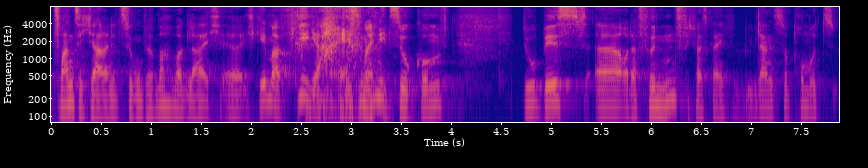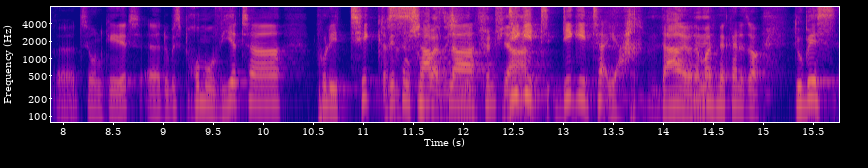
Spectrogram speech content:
20 äh, Jahre in die Zukunft, das machen wir gleich. Äh, ich gehe mal vier Jahre erstmal in die Zukunft. Du bist, äh, oder fünf, ich weiß gar nicht, wie lange es zur Promotion geht, äh, du bist promovierter Politikwissenschaftler, Digi digital, ja, Dario, da mache ich mir keine Sorgen. Du bist,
